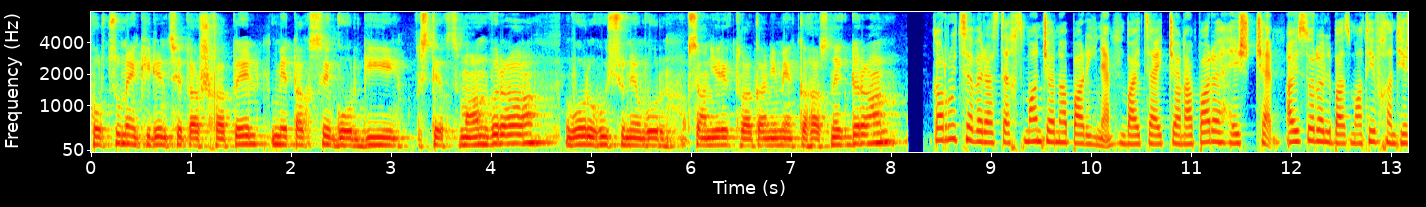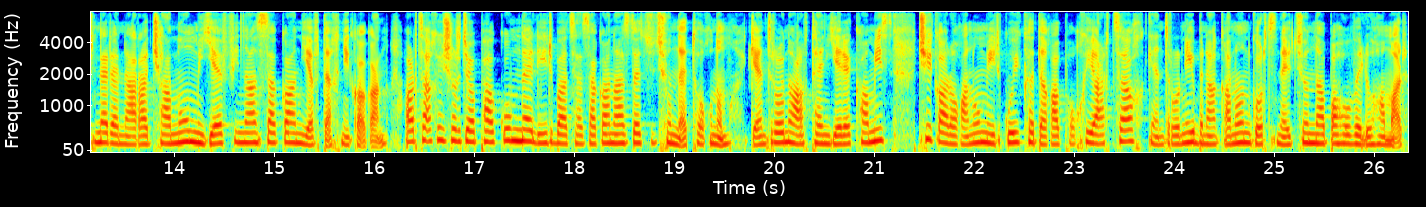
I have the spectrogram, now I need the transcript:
փորձում ենք իրենց հետ աշխատել մետաքսե գորգի ստեղծման վրա, որը հույս ունեմ, որ 23 թվականին մենք կհասնենք դրան Կառույցը վերաստեղծման ճանապարհին է, բայց այդ ճանապարհը հեշտ չէ։ Այսօր էլ բազմաթիվ խնդիրներ են առաջանում եւ ֆինանսական եւ տեխնիկական։ Արցախի շրջափակումն էլ իր բացասական ազդեցությունն է թողնում։ Կենտրոնը արդեն 3 ամիս չի կարողանում իր գույքը տեղափոխի Արցախ կենտրոնի բնականոն գործունեությունն ապահովելու համար։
